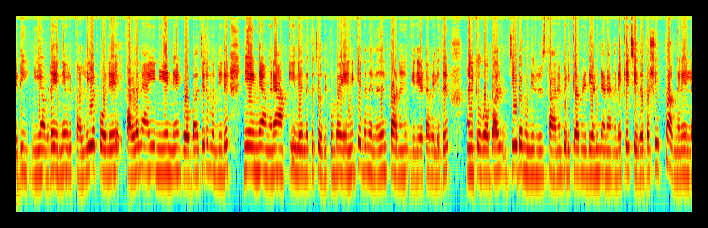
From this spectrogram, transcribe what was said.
എടി നീ അവിടെ എന്നെ ഒരു കള്ളിയെ പോലെ കള്ളനായി നീ എന്നെ ഗോപാൽജിയുടെ മുന്നിൽ നീ എന്നെ അങ്ങനെ ആക്കിയില്ലേ എന്നൊക്കെ ചോദിക്കുമ്പോൾ എനിക്ക് എന്റെ നിലനിൽപ്പാണ് ഗിരിയേട്ട വലുത്. എനിക്ക് ഗോപാൽജിയുടെ മുന്നിൽ ഒരു സ്ഥാനം പിടിക്കാൻ വേണ്ടിയാണ് ഞാൻ അങ്ങനെയൊക്കെ ചെയ്തത്. പക്ഷേ ഇപ്പം അങ്ങനെയല്ല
